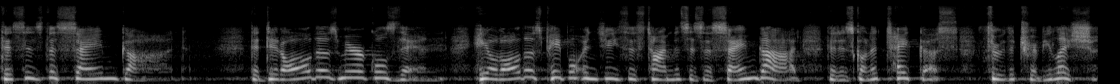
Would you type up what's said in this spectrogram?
This is the same God that did all those miracles then, healed all those people in Jesus' time. This is the same God that is going to take us through the tribulation.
